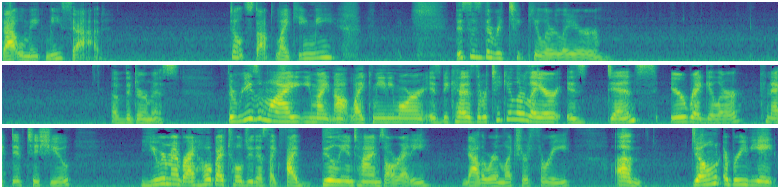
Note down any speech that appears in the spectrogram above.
That will make me sad. Don't stop liking me. this is the reticular layer of the dermis. The reason why you might not like me anymore is because the reticular layer is dense, irregular connective tissue. You remember, I hope I've told you this like 5 billion times already, now that we're in lecture 3. Um, don't abbreviate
